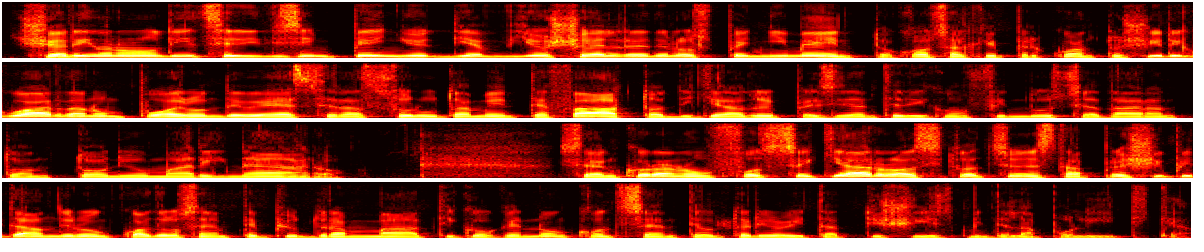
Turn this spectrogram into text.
Ci arrivano notizie di disimpegno e di avvio celere dello spegnimento, cosa che per quanto ci riguarda non può e non deve essere assolutamente fatto, ha dichiarato il presidente di Confindustria Taranto Antonio Marinaro. Se ancora non fosse chiaro, la situazione sta precipitando in un quadro sempre più drammatico che non consente ulteriori tatticismi della politica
